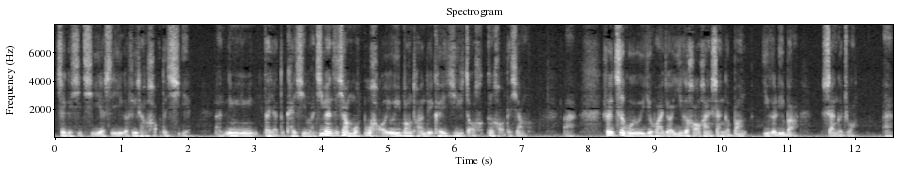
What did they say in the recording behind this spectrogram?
这个企企业是一个非常好的企业啊。因为因为大家都开心嘛，即便这项目不好，有一帮团队可以继续找更好的项目。啊，所以自古有一句话叫“一个好汉三个帮，一个篱笆三个桩”，啊，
